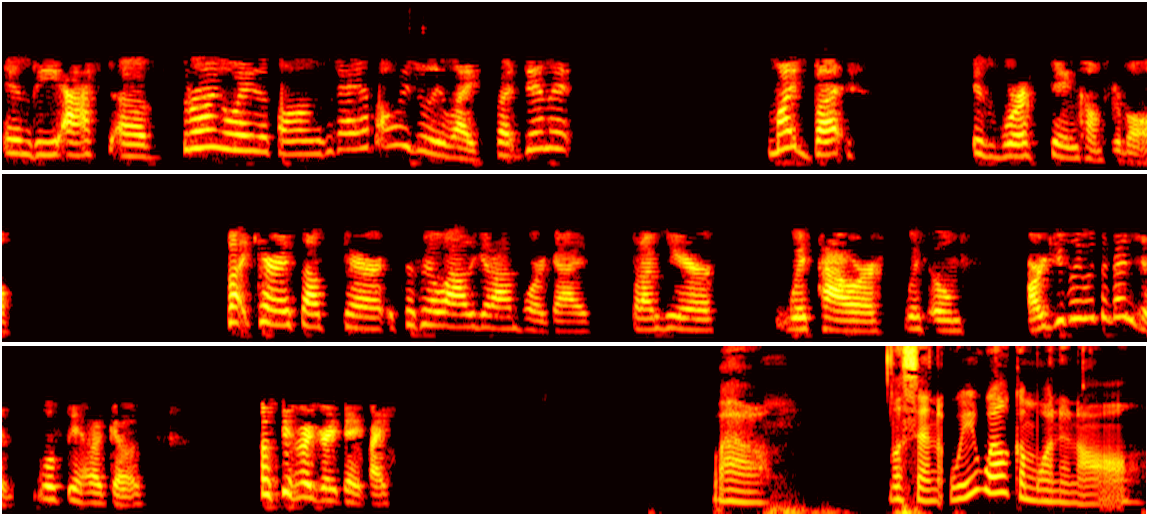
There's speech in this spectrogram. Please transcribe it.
in the act of throwing away the thongs, which I have always really liked, but damn it, my butt is worth being comfortable. Butt care is self care. It took me a while to get on board, guys, but I'm here with power, with oomph, arguably with a vengeance. We'll see how it goes. Hope you have a great day. Bye. Wow. Listen, we welcome one and all.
